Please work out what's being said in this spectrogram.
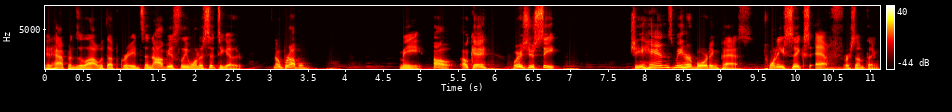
It happens a lot with upgrades, and obviously want to sit together. No problem. Me. Oh, okay. Where's your seat? She hands me her boarding pass, 26F or something.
